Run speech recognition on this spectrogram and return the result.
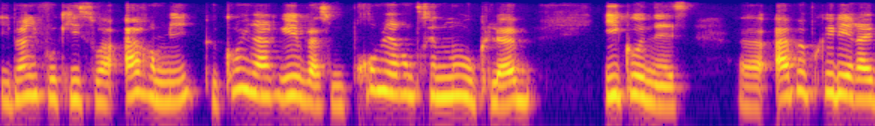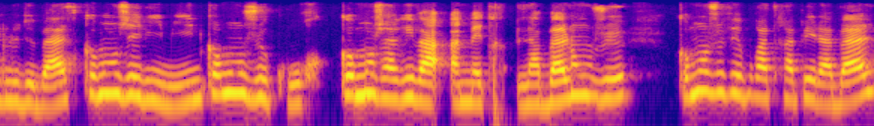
eh bien, il faut qu'il soit armé, que quand il arrive à son premier entraînement au club, il connaisse euh, à peu près les règles de base, comment j'élimine, comment je cours, comment j'arrive à, mettre la balle en jeu, comment je fais pour attraper la balle,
